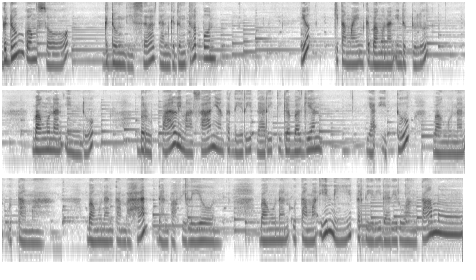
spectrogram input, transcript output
gedung gongso, gedung diesel, dan gedung telepon. Yuk, kita main ke bangunan induk dulu. Bangunan induk berupa limasan yang terdiri dari tiga bagian, yaitu bangunan utama, bangunan tambahan, dan pavilion. Bangunan utama ini terdiri dari ruang tamu,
